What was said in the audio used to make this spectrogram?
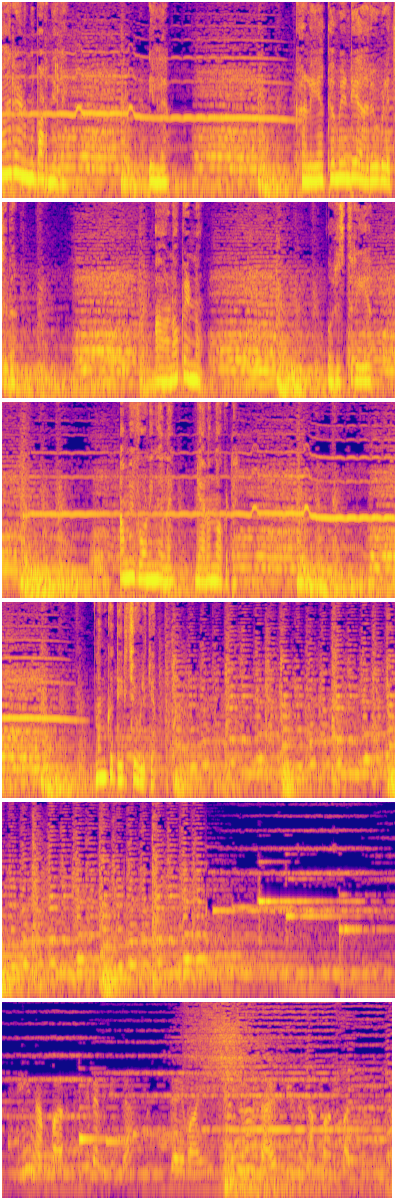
ആരാണെന്ന് പറഞ്ഞില്ലേ? ഇല്ല. കളിയാക്കാൻ വേണ്ടി ആരോ വിളിച്ചതാ. ആണോ പെണ്ണോ? ഒരു സ്ത്രീയാ. അമ്മ ഫോണിങ് തന്നെ. ഞാനൊന്ന് നോക്കട്ടെ. നമുക്ക് തിരിച്ചു വിളിക്കാം. ഈ നമ്പർ നിലവിലില്ല. ദയവായി നിങ്ങൾ ഡയൽ ചെയ്ത നമ്പർ പരിശോധിക്കുക.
